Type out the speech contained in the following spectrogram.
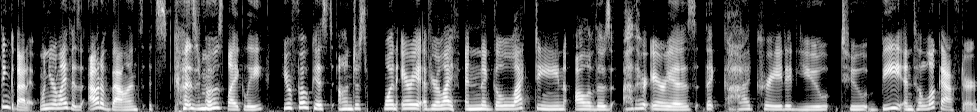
Think about it. When your life is out of balance, it's because most likely you're focused on just one area of your life and neglecting all of those other areas that God created you to be and to look after.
